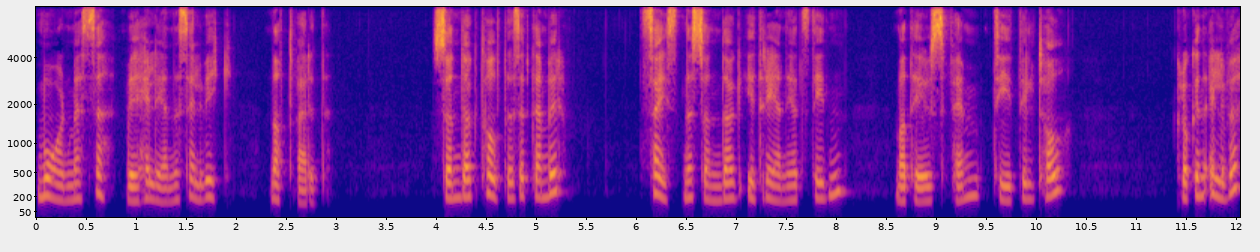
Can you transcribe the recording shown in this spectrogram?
Morgenmesse ved Helene Selvik. Nattverd. Søndag 12. september. 16. søndag i treenighetstiden. Matteus 5, 10–12. Klokken 11.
